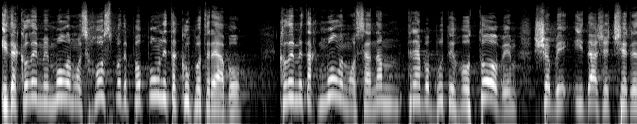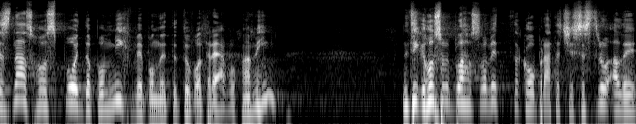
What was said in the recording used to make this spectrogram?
І де коли ми молимось, Господи, поповни таку потребу. Коли ми так молимося, нам треба бути готовим, щоб і навіть через нас Господь допоміг виповнити ту потребу. Амінь. Не тільки Господь благословити такого брата чи сестру, але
